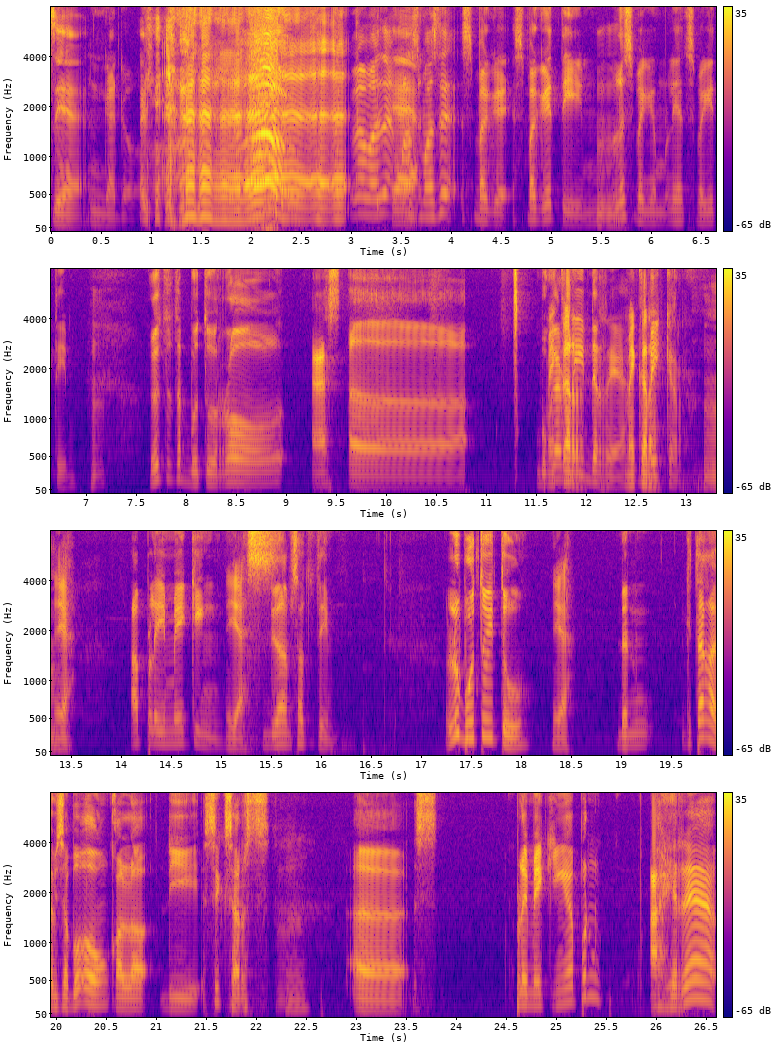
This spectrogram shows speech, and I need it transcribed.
ya. Enggak dong. oh. Maksudnya, Ya, ya. maksud- maksudnya sebagai sebagai tim, lu sebagai melihat sebagai tim, lu tetap butuh role as a bukan Maker. leader ya, Maker. maker, Ya. a playmaking Yes. di dalam satu tim. Lu butuh itu Ya. dan kita nggak bisa bohong kalau di Sixers eh, s- playmakingnya pun akhirnya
